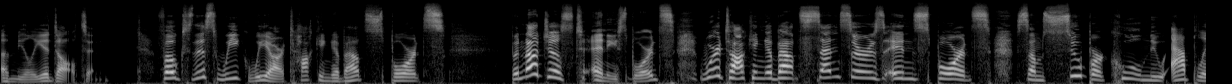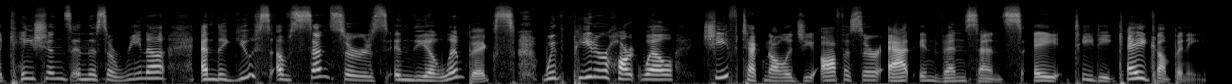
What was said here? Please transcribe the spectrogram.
Amelia Dalton. Folks, this week we are talking about sports. But not just any sports. We're talking about sensors in sports, some super cool new applications in this arena, and the use of sensors in the Olympics with Peter Hartwell, Chief Technology Officer at InvenSense, a TDK company.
